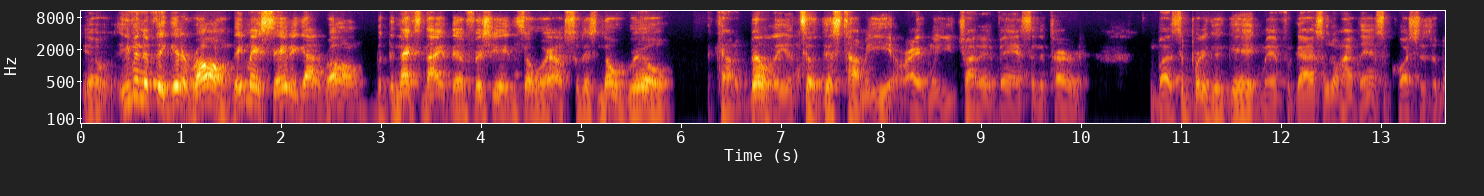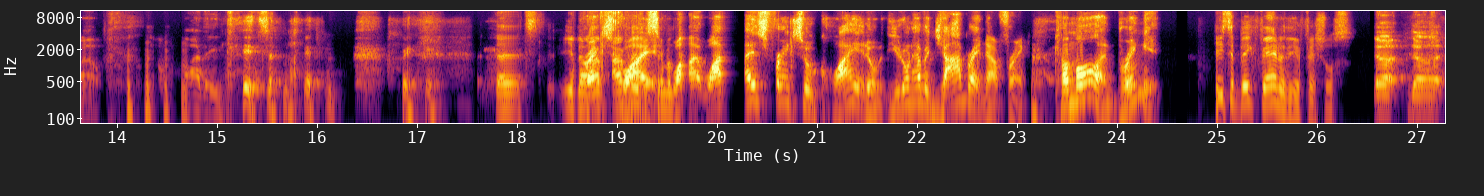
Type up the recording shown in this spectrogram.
you know, even if they get it wrong, they may say they got it wrong, but the next night they're officiating somewhere else. So there's no real accountability until this time of year, right? When you're trying to advance in the tournament. But it's a pretty good gig, man, for guys who don't have to answer questions about you know, why they did something. That's you know, Frank's I've, I've quiet. similar- Why, why is Frank so quiet over? You don't have a job right now, Frank. Come on, bring it. He's a big fan of the officials. the the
